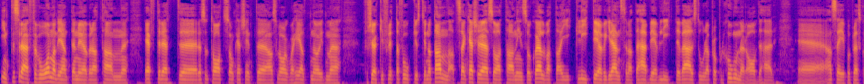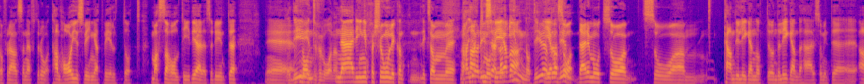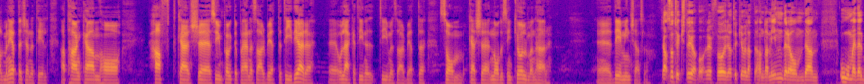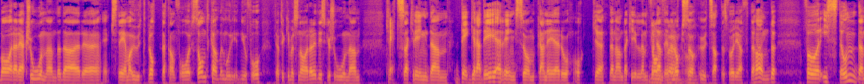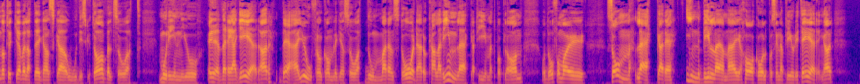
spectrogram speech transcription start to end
inte sådär förvånad egentligen över att han eh, efter ett eh, resultat som kanske inte hans lag var helt nöjd med försöker flytta fokus till något annat. Sen kanske det är så att han insåg själv att han gick lite över gränsen, att det här blev lite väl stora proportioner av det här. Eh, han säger på presskonferensen efteråt. Han har ju svingat vilt åt massa håll tidigare så det är ju inte Eh, det är ju någon, inte förvånande. Nej, det är ingen personlig liksom, eh, attack han gör det ju mot Eva. Inåt. Det är ju ändå, Eva så. Däremot så, så um, kan det ju ligga något underliggande här som inte eh, allmänheten känner till. Att han kan ha haft kanske synpunkter på hennes arbete tidigare eh, och läkarteamets arbete som kanske nådde sin kulmen här. Eh, det är min känsla. Ja, så tycks det ju ha varit. För jag tycker väl att det handlar mindre om den omedelbara reaktionen, det där eh, extrema utbrottet han får. Sånt kan väl Mourinho få. Jag tycker väl snarare diskussionen kretsar kring den degradering som Carnero och eh, den andra killen för John den delen också ja. utsattes för i efterhand. För i stunden då tycker jag väl att det är ganska odiskutabelt så att Mourinho överreagerar. Det är ju ofrånkomligen så att domaren står där och kallar in läkarteamet på plan. Och då får man ju som läkare, inbillar jag mig, ha koll på sina prioriteringar.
